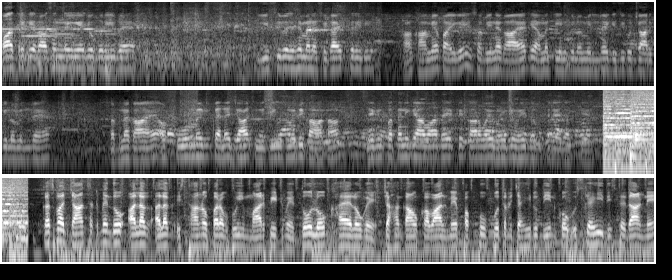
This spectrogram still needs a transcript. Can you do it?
पात्र के राशन नहीं है जो गरीब है। इसी वजह से मैंने शिकायत करी थी। हाँ खामियाँ पाई गई। सभी ने कहा है कि हमें तीन किलो मिल रहे हैं, किसी को चार किलो मिल रहे हैं। सबने कहा है। और पूर्व में भी पहले जाँच हुई थी, उसमें भी कहा था। लेकिन पता नहीं क्या बात है कि कार्रवाई वहीं की वहीं दबते रह जाती है। कस्बा जानसठ में दो अलग अलग स्थानों पर हुई मारपीट में दो लोग घायल हो गए, जहाँ गाँव कवाल में पप्पू पुत्र जहीरुद्दीन को उसके ही रिश्तेदार ने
